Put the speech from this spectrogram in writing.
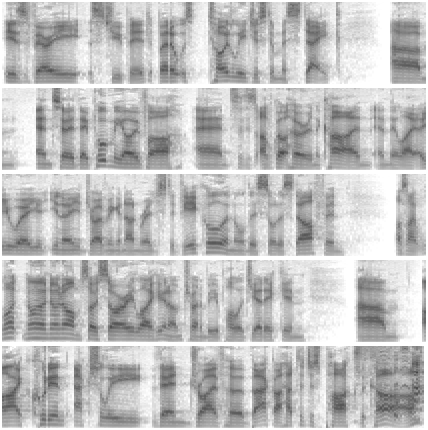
is very stupid. But it was totally just a mistake. Um, and so they pulled me over, and so I've got her in the car, and, and they're like, "Are you aware you you know you're driving an unregistered vehicle and all this sort of stuff?" And I was like, "What? No, no, no! I'm so sorry. Like, you know, I'm trying to be apologetic." And um, I couldn't actually then drive her back. I had to just park the car,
